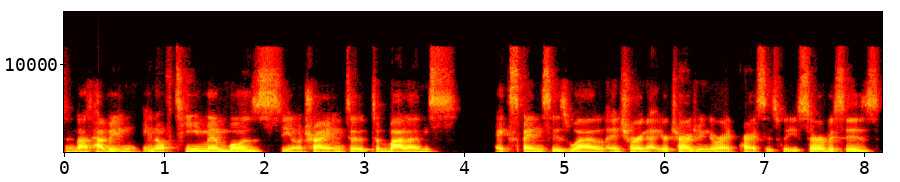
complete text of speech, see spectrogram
not having enough team members, you know, trying to to balance expenses while ensuring that you're charging the right prices for your services.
